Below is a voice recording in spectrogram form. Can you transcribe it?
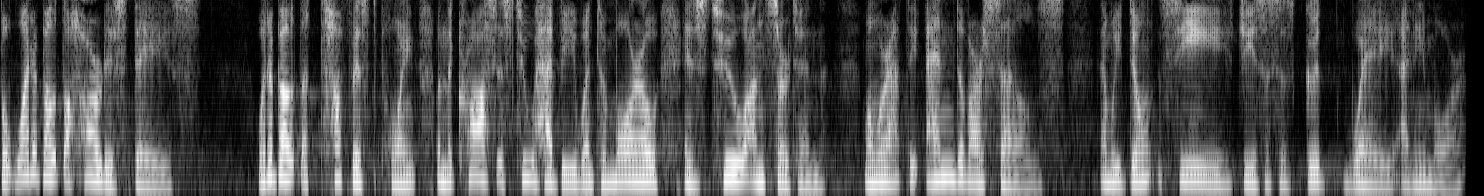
but what about the hardest days? What about the toughest point when the cross is too heavy, when tomorrow is too uncertain, when we're at the end of ourselves and we don't see Jesus' good way anymore?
